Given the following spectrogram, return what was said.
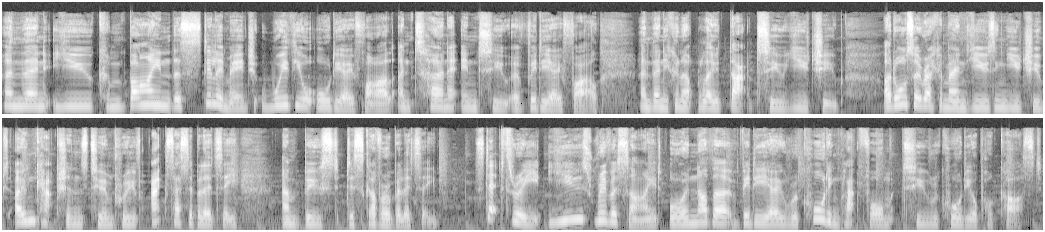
and then you combine the still image with your audio file and turn it into a video file, and then you can upload that to YouTube. I'd also recommend using YouTube's own captions to improve accessibility and boost discoverability. Step three use Riverside or another video recording platform to record your podcast.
